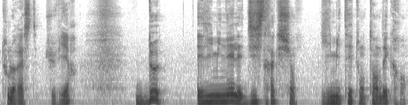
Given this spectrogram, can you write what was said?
tout le reste, tu vires. Deux, éliminer les distractions, limiter ton temps d'écran.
